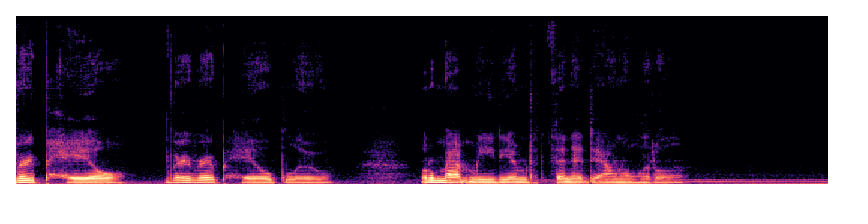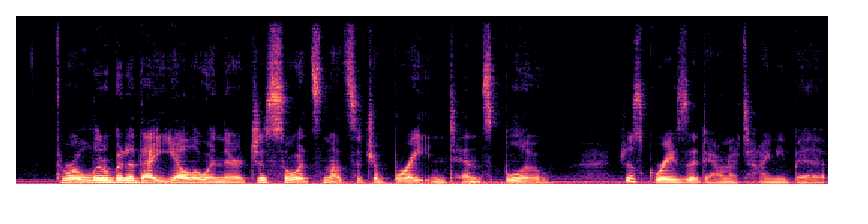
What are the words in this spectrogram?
Very pale, very, very pale blue. A little matte medium to thin it down a little. Throw a little bit of that yellow in there just so it's not such a bright, intense blue. Just graze it down a tiny bit.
